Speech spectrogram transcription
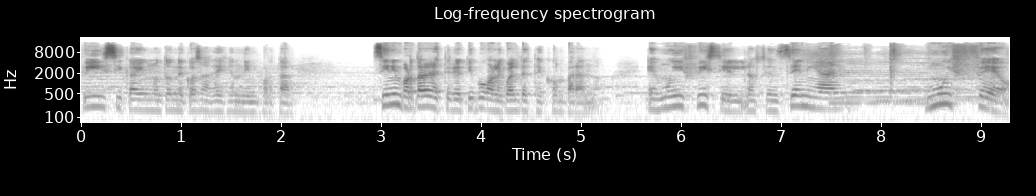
física y un montón de cosas dejen de importar. Sin importar el estereotipo con el cual te estés comparando. Es muy difícil, nos enseñan muy feo,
